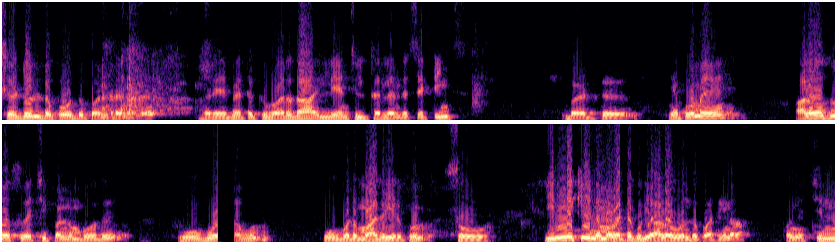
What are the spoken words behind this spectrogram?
ஷெட்யூல்டு போட்டு பண்ணுறேன் நான். நிறைய பேர்த்துக்கு வருதா இல்லையான்னு சொல்லி தெரில இந்த செட்டிங்ஸ் பட் எப்போவுமே அளவு ப்ளவுஸ் வச்சு பண்ணும்போது ஒவ்வொரு அளவும் ஒவ்வொரு மாதிரி இருக்கும். ஸோ இன்னைக்கு நம்ம வெட்டக்கூடிய அளவு வந்து பார்த்தீங்கன்னா கொஞ்சம் சின்ன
